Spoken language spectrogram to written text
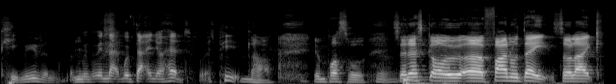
keep moving with, that, with that in your head. It's peak. Nah, impossible. So let's go. Uh, final date. So like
